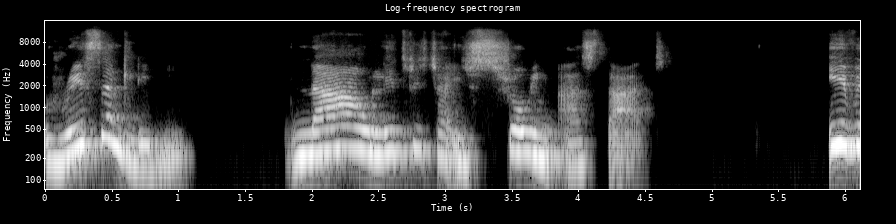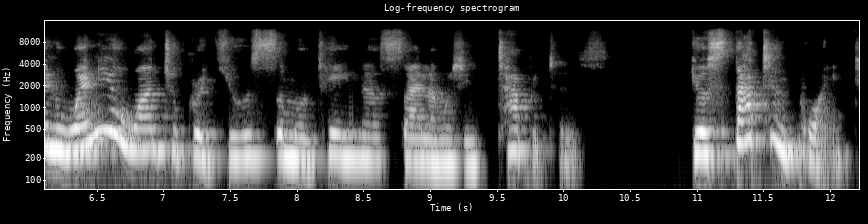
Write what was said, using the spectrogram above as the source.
recently, now literature is showing us that even when you want to produce simultaneous sign language interpreters, your starting point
